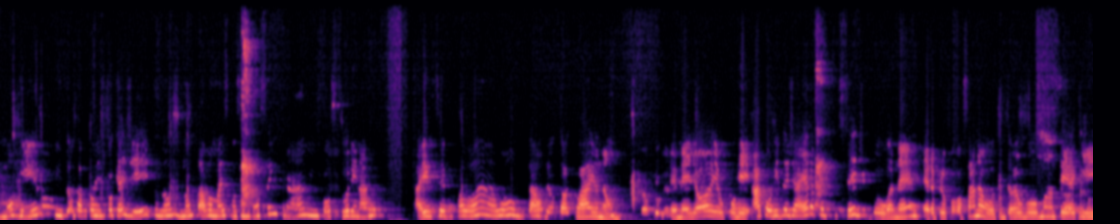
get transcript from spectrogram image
morrendo, então tava correndo de qualquer jeito, não não tava mais conseguindo concentrar em postura e nada. Aí você falou, ah, o ombro tal, deu um toque lá, eu não. É melhor eu correr. A corrida já era para ser de boa, né? Era para eu forçar na outra. Então eu vou manter aqui,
